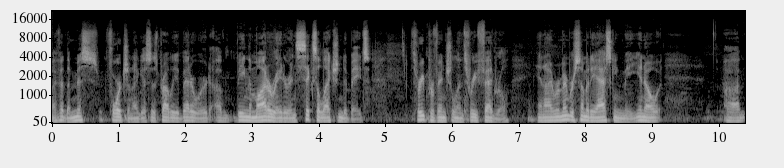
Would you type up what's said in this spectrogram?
I've had the misfortune, I guess is probably a better word, of being the moderator in six election debates, three provincial and three federal. And I remember somebody asking me, you know, um,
